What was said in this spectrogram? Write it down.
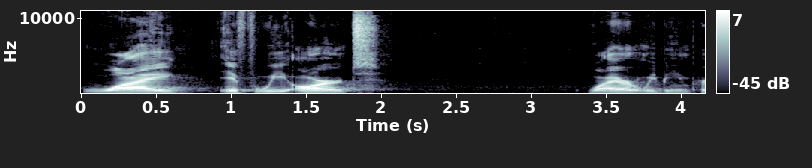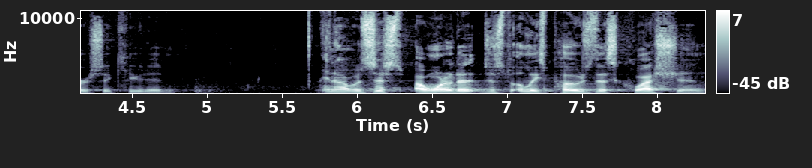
why, if we aren't, why aren't we being persecuted? And I was just, I wanted to just at least pose this question,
